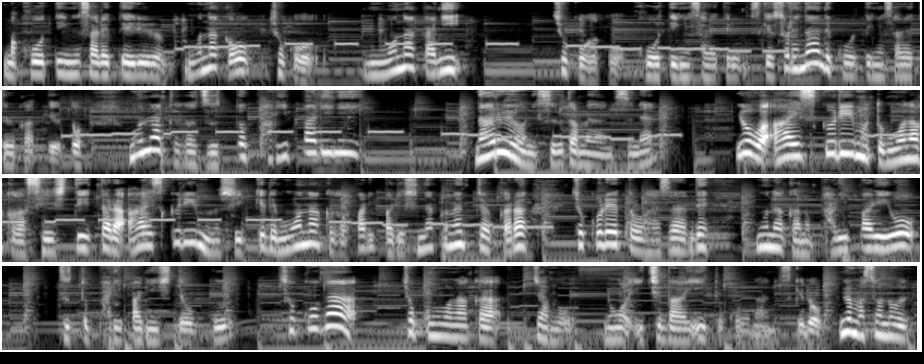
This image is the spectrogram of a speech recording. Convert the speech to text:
まあ、コーティングされているモナカをチョコモナカにチョコがこうコーティングされてるんですけどそれなんでコーティングされてるかっていうとモナカがずっとパリパリになるようにするためなんですね。要はアイスクリームとモナカが接していたらアイスクリームの湿気でモナカがパリパリしなくなっちゃうからチョコレートを挟んでモナカのパリパリをずっとパリパリにしておく。そこがチョコモナカジャムの一番いいところなんですけど。でもそのチ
